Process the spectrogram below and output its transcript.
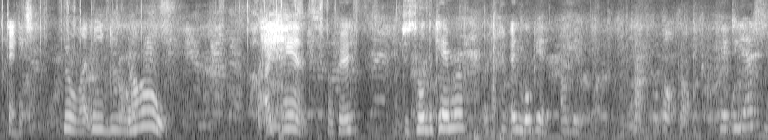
take it. No, let me do it. No, I can't. Okay, just hold the camera, and we'll get it. I'll get it. Okay, DS.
